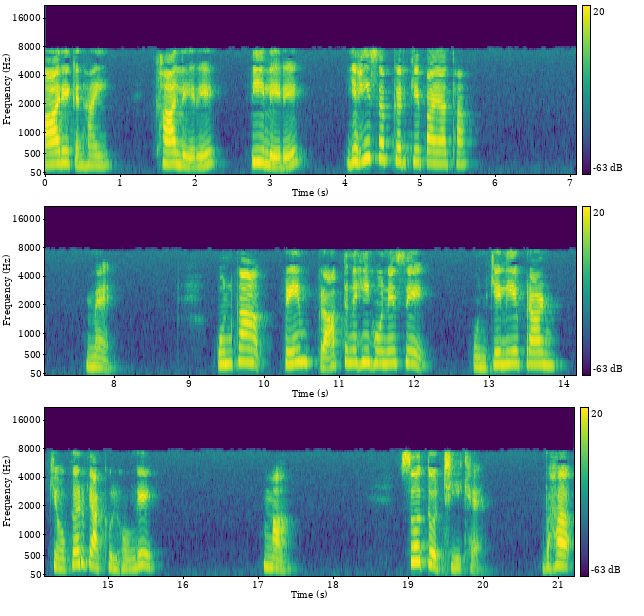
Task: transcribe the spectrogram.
आरे कन्हाई, खा ले रे, पी ले रे, यही सब करके पाया था। मैं उनका प्रेम प्राप्त नहीं होने से उनके लिए प्राण क्यों कर व्याकुल होंगे? माँ। सो तो ठीक है। वह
